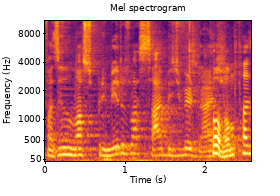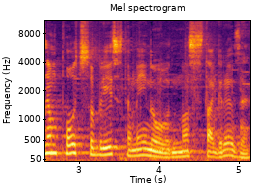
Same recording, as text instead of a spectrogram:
fazendo nossos primeiros wasabis de verdade. Pô, vamos fazer um post sobre isso também no, no nosso Instagram, Zé?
